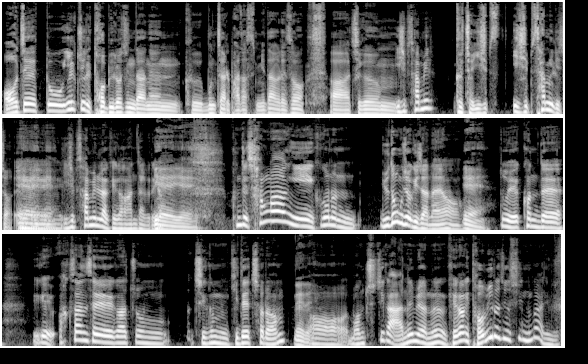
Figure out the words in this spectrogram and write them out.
어제 또 일주일 더 미뤄진다는 그 문자를 받았습니다. 그래서 아 지금 23일? 그렇죠. 20 23일이죠. 예, 예. 23일 예. 날 개강한다 그래요? 예, 예. 근데 상황이 그거는 유동적이잖아요. 예. 또 예컨대 이게 확산세가 좀 지금 기대처럼 어, 멈추지가 않으면은 개강이 더 미뤄질 수 있는 거 아닙니까?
